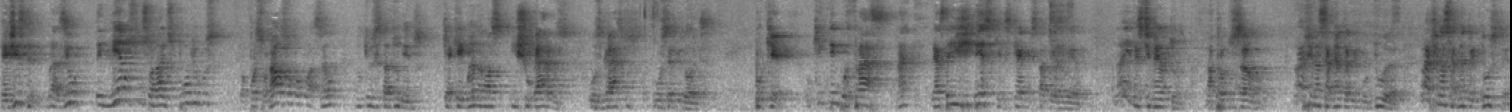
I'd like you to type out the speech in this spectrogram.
Registre, o Brasil tem menos funcionários públicos proporcional à sua população do que os Estados Unidos, que é quem manda nós enxugarmos os gastos com os servidores. Por quê? O que tem por trás né, dessa rigidez que eles querem no Estado brasileiro? Não é investimento na produção, não é financiamento da agricultura, não é financiamento da indústria,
